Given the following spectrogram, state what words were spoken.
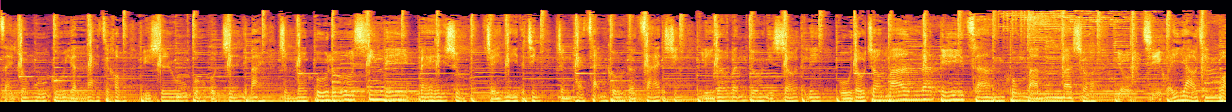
在装无辜，原来最后于事无补。不知你卖什么葫芦，心里没数。追你的竞争太残酷，都猜的心里的温度。你收的礼物都装满了一仓库。妈妈说有机会要紧我，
